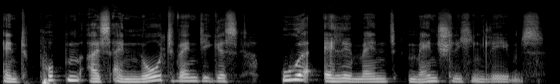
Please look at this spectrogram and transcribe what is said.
entpuppen als ein notwendiges Urelement menschlichen Lebens.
